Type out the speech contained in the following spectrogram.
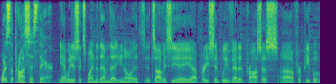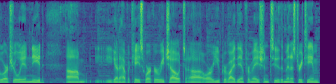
What is the process there? Yeah, we just explained to them that you know it's it's obviously a uh, pretty simply vetted process uh, for people who are truly in need. Um, you, got to have a caseworker reach out, uh, or you provide the information to the ministry team.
